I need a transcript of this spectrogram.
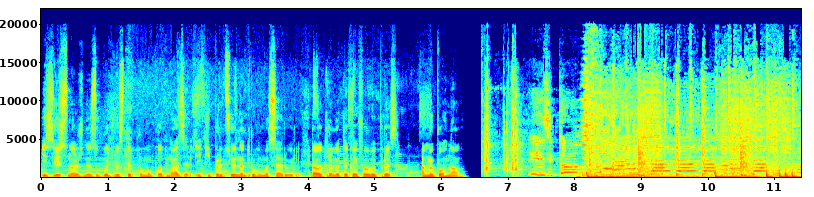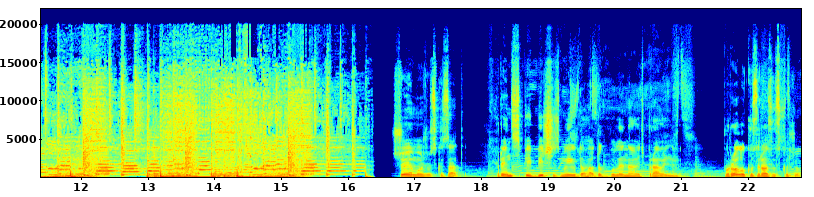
І звісно ж не забудь ввести промокод Мазя, який працює на другому сервері, та отримати кайфовий приз. А ми погнали! Що я можу сказати? Принципі, більшість моїх догадок були навіть правильними. По ролику зразу скажу,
